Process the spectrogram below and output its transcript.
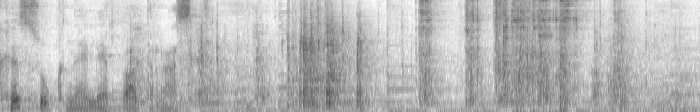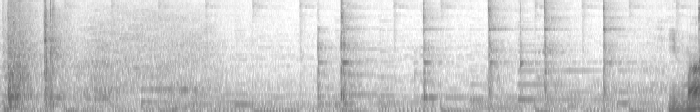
Քսուկն էլ է պատրաստ։ Հիմա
